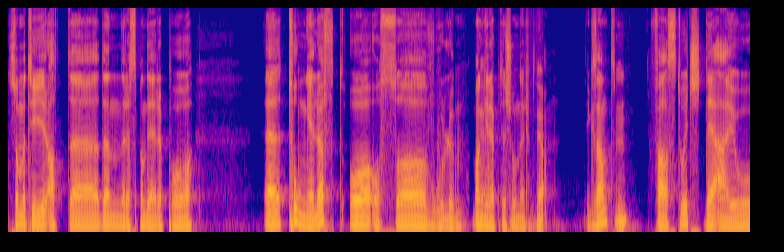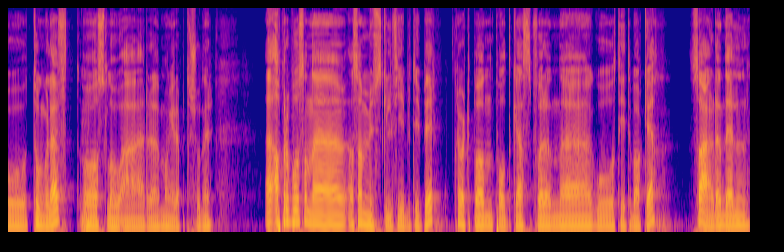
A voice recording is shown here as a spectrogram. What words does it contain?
Som betyr at uh, den responderer på uh, tunge løft og også volum. Mange Ja. repetisjoner. Ja. Ikke sant? Mm. Fast twitch, det er jo tunge løft, Mm. og slow er uh, mange repetisjoner. Apropos sånne altså muskelfibertyper. Hørte på en podkast for en god tid tilbake. Så er det en del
